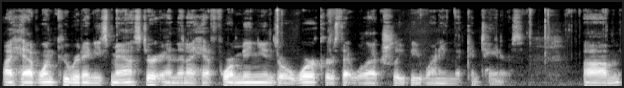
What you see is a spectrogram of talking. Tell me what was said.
I have one Kubernetes master, and then I have four minions or workers that will actually be running the containers. Um,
